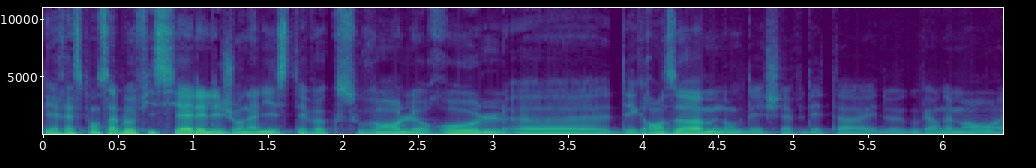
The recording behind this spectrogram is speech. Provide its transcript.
les responsables officiels et les journalistes évoquent souvent le rôle des grands hommes, donc des chefs d'État et de gouvernement.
